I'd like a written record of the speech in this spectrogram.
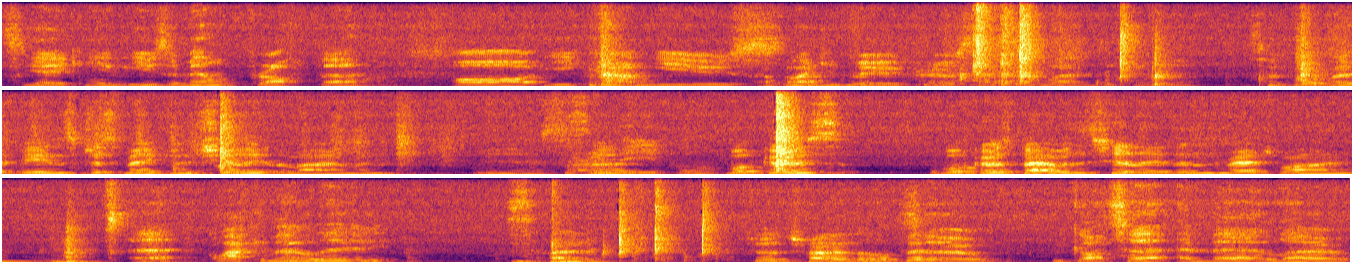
So yeah, you can either use a milk frother or you can use A like a blender? food processor blender. So what the, Ian's just making a chili at the moment. Yeah, sorry So- people. What goes what goes better with a chili than red wine? Uh, guacamole. So do you want to try a little bit? So we got a, a Merlot.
